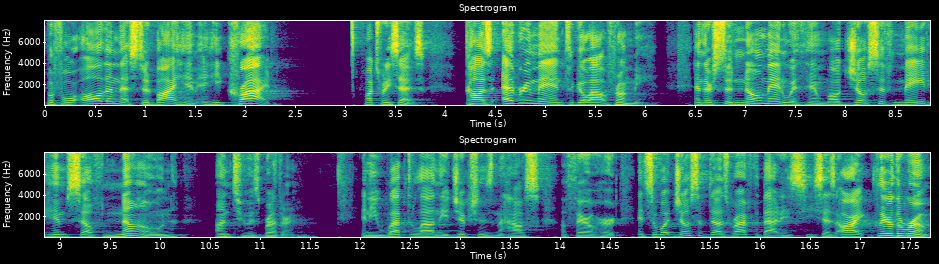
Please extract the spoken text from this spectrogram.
before all them that stood by him, and he cried. Watch what he says Cause every man to go out from me. And there stood no man with him while Joseph made himself known unto his brethren and he wept aloud, and the Egyptians in the house of Pharaoh heard. And so, what Joseph does right off the bat, he says, All right, clear the room.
